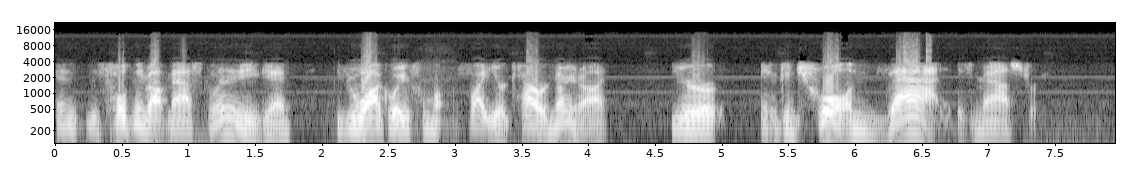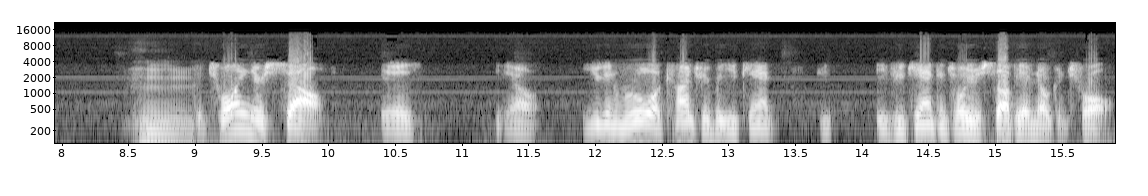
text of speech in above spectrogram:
and this whole thing about masculinity again. If you walk away from a fight, you're a coward. No, you're not. You're in control, and that is mastery. Hmm. Controlling yourself is, you know, you can rule a country, but you can't. If you can't control yourself, you have no control.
